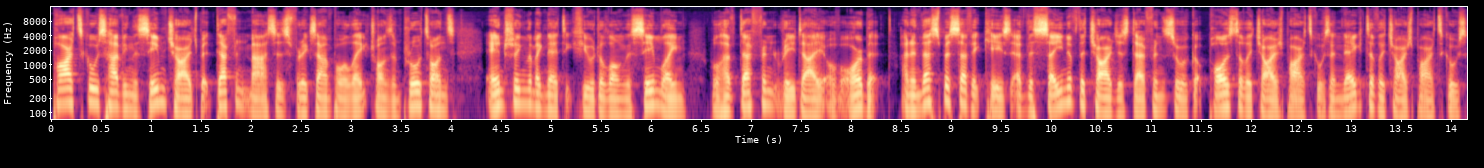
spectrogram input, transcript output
Particles having the same charge but different masses, for example electrons and protons, entering the magnetic field along the same line will have different radii of orbit. And in this specific case, if the sign of the charge is different, so we've got positively charged particles and negatively charged particles,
